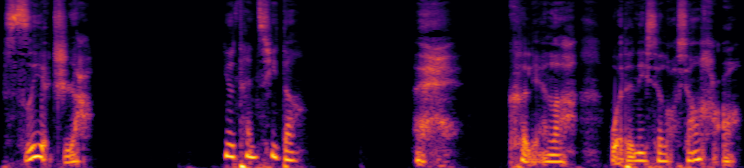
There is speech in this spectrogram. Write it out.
死也值啊！又叹气道：“哎，可怜了我的那些老相好。”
